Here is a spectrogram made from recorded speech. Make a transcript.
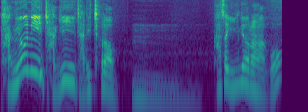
당연히 자기 자리처럼 음. 가서 2년을 하고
